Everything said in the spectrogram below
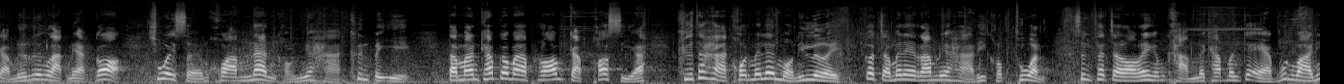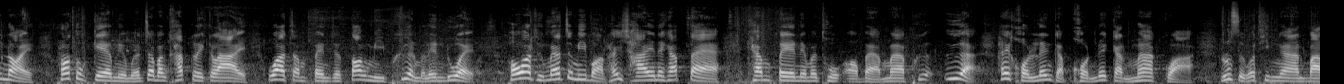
กับเนื้อเรื่องหลักเนี่ยก็ช่วยเสริมความแน่นของเนื้อหาขึ้นไปอีก แต่มันครับก็มาพร้อมกับข้อเสียคือถ้าหากคนไม่เล่นโหมดนี้เลย ก็จะไม่ได้รับเนื้อหาที่ครบถ้วน ซึ่งถ้าจะลองเล่นขำๆนะครับ มันก็แอบวุ่นวายนิดหน่อย เพราะตัวเกมเนี่ยเหมือนจะบังคับไกลๆ ว่าจำเป็นจะต้องมีเพื่อนมาเล่นด้วย เพราะว่าถึงแม้จะมีบอร์ดให้ใช้นะครับ แต่แคมเปญเนี่ยมันถูกออกแบบมาเพื่อเอื้อให้คนเล่นกับคนด้วยกันมากกว่า รู้สึกว่าทีมงานบา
